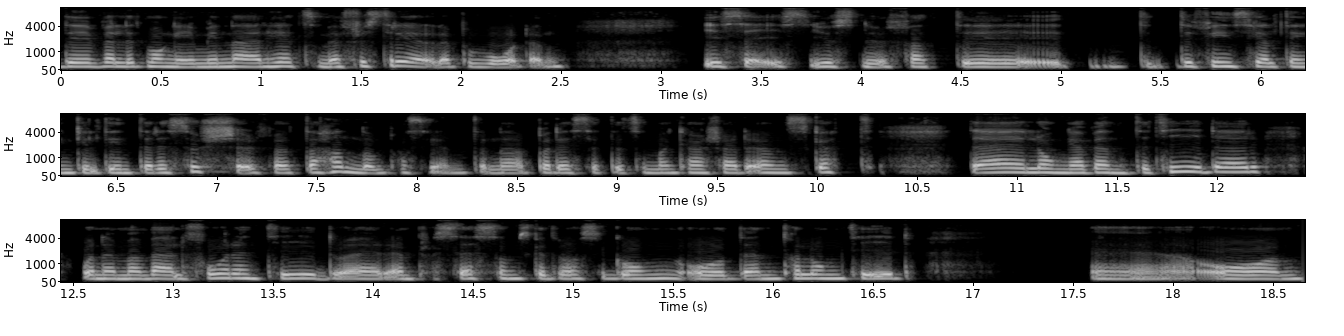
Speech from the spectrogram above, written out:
det är väldigt många i min närhet som är frustrerade på vården i sig just nu för att eh, det, det, finns helt enkelt inte resurser för att ta hand om patienterna på det sättet som man kanske hade önskat. Det är långa väntetider och när man väl får en tid då är det en process som ska dras igång och den tar lång tid. Eh, och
